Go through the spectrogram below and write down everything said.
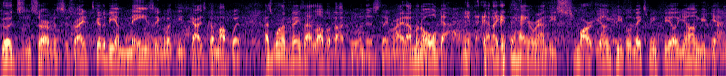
goods and services, right? It's going to be amazing what these guys come up with. That's one of the things I love about doing this thing, right? I'm an old guy, and I get to hang around these smart young people. It makes me feel young again.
